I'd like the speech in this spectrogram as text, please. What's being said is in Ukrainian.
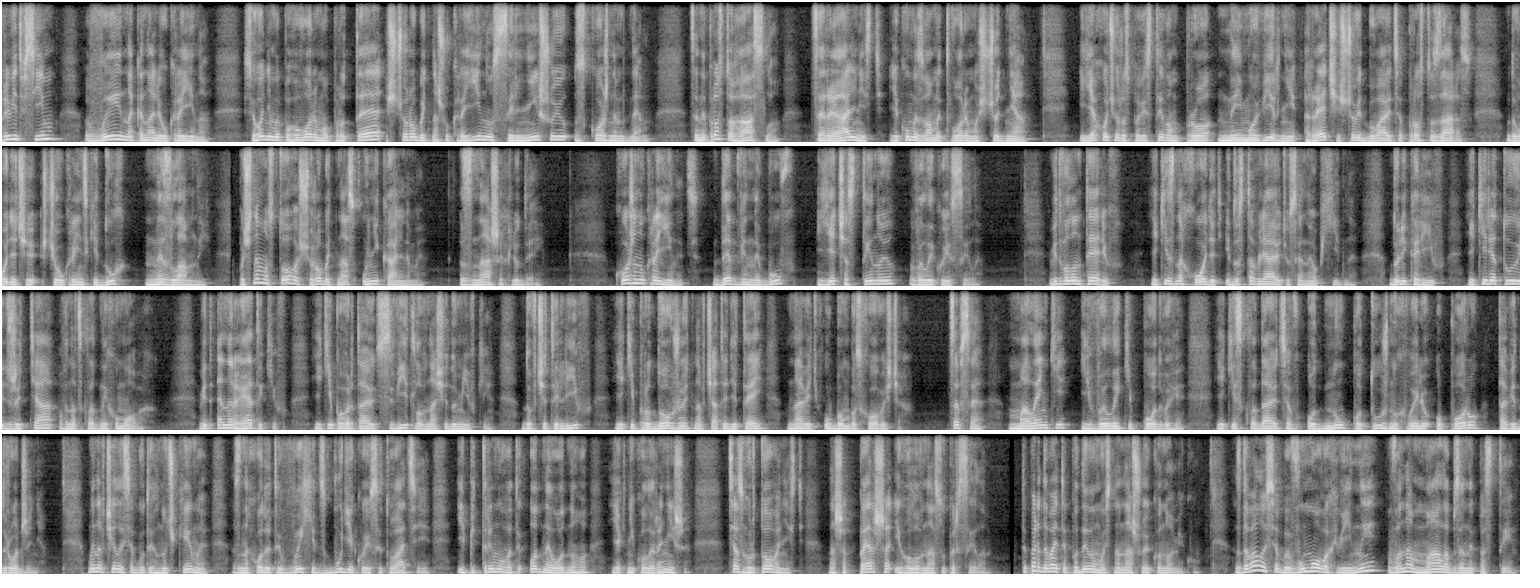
Привіт всім! Ви на каналі Україна. Сьогодні ми поговоримо про те, що робить нашу країну сильнішою з кожним днем. Це не просто гасло, це реальність, яку ми з вами творимо щодня. І я хочу розповісти вам про неймовірні речі, що відбуваються просто зараз, доводячи, що український дух незламний. Почнемо з того, що робить нас унікальними з наших людей. Кожен українець, де б він не був, є частиною великої сили. Від волонтерів, які знаходять і доставляють усе необхідне, до лікарів, які рятують життя в надскладних умовах, від енергетиків, які повертають світло в наші домівки, до вчителів, які продовжують навчати дітей навіть у бомбосховищах. Це все маленькі і великі подвиги, які складаються в одну потужну хвилю опору та відродження. Ми навчилися бути гнучкими, знаходити вихід з будь-якої ситуації і підтримувати одне одного як ніколи раніше. Ця згуртованість наша перша і головна суперсила. Тепер давайте подивимось на нашу економіку. Здавалося би, в умовах війни вона мала б занепасти.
